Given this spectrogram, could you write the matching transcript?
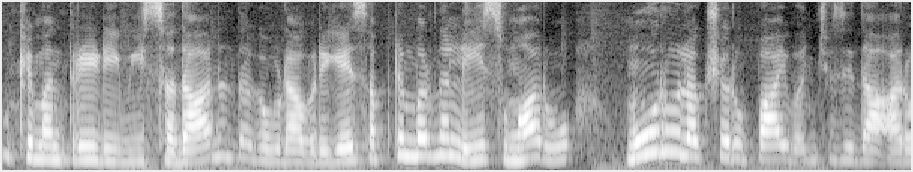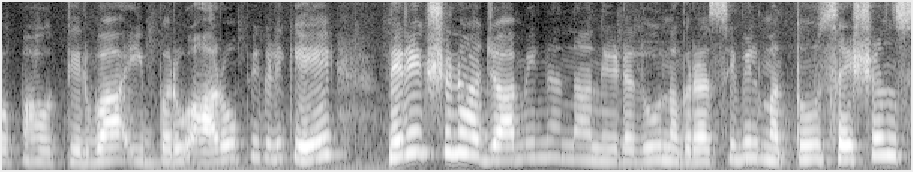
ಮುಖ್ಯಮಂತ್ರಿ ಡಿವಿ ಸದಾನಂದ ಗೌಡ ಅವರಿಗೆ ಸೆಪ್ಟೆಂಬರ್ನಲ್ಲಿ ಸುಮಾರು ಮೂರು ಲಕ್ಷ ರೂಪಾಯಿ ವಂಚಿಸಿದ ಆರೋಪ ಹೊತ್ತಿರುವ ಇಬ್ಬರು ಆರೋಪಿಗಳಿಗೆ ನಿರೀಕ್ಷಣಾ ಜಾಮೀನನ್ನು ನೀಡಲು ನಗರ ಸಿವಿಲ್ ಮತ್ತು ಸೆಷನ್ಸ್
